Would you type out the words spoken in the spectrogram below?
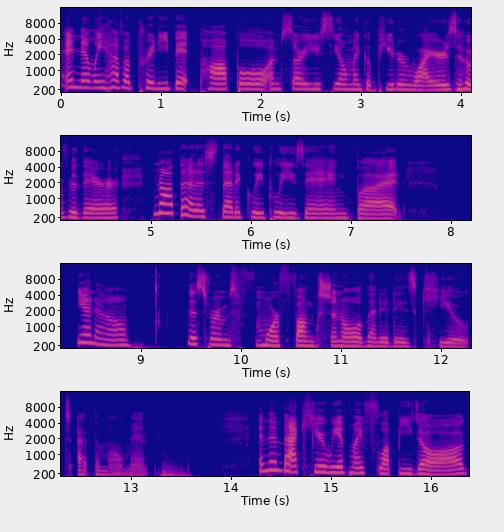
And then we have a pretty bit Popple. I'm sorry you see all my computer wires over there. Not that aesthetically pleasing, but you know, this room's more functional than it is cute at the moment. And then back here we have my fluffy dog,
